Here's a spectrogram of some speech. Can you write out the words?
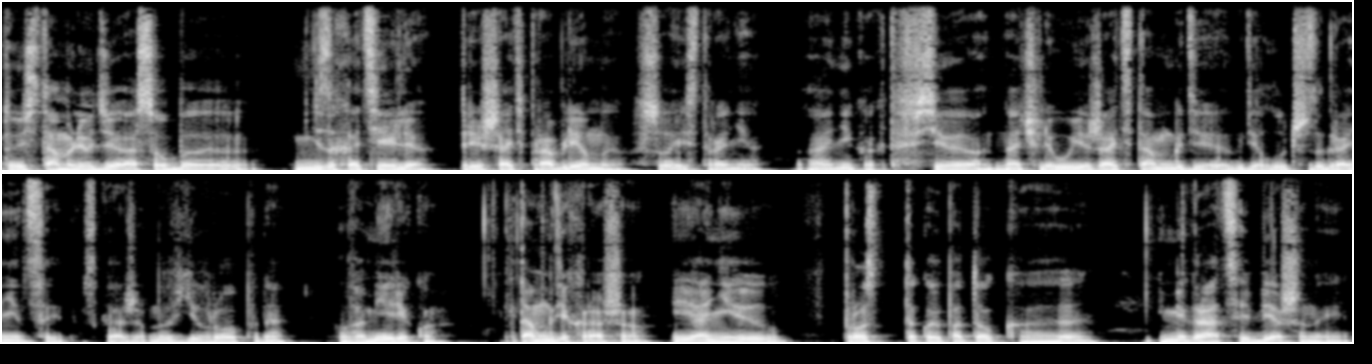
то есть там люди особо не захотели решать проблемы в своей стране. Они как-то все начали уезжать там, где, где лучше за границей, скажем, в Европу, да, в Америку, там, где хорошо. И они просто такой поток э, иммиграции бешеный,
